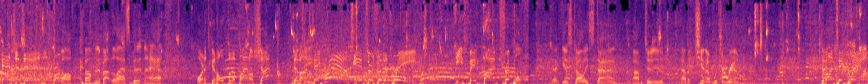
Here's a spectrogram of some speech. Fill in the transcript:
catches in. Ball coming about the last minute and a half. Hornets can hold for the final shot. Devonte' Graham answers with a three. He's made five triples. That gives Cauley Stein opportunity to have a chin up with the rim. Devonte' Graham.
